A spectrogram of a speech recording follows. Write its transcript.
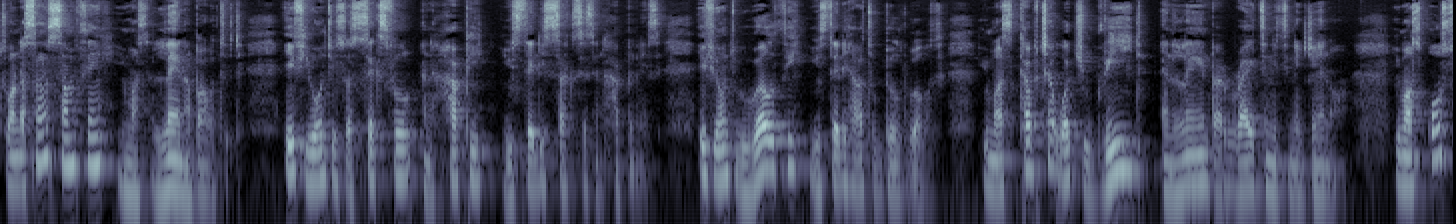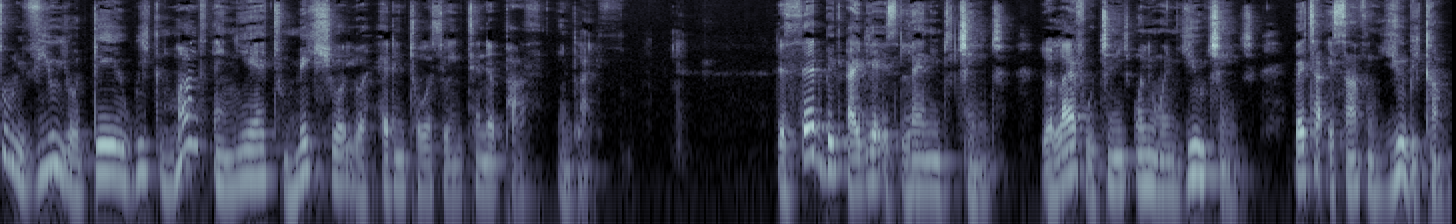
To understand something, you must learn about it. If you want to be successful and happy, you study success and happiness. If you want to be wealthy, you study how to build wealth. You must capture what you read and learn by writing it in a journal. You must also review your day, week, month, and year to make sure you are heading towards your intended path in life. The third big idea is learning to change. Your life will change only when you change. Better is something you become.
